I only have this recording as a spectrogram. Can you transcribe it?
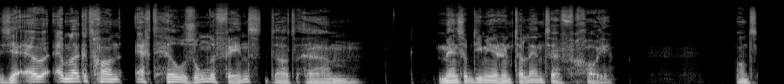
Dus ja, omdat ik het gewoon echt heel zonde vind dat um, mensen op die manier hun talenten vergooien. Want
